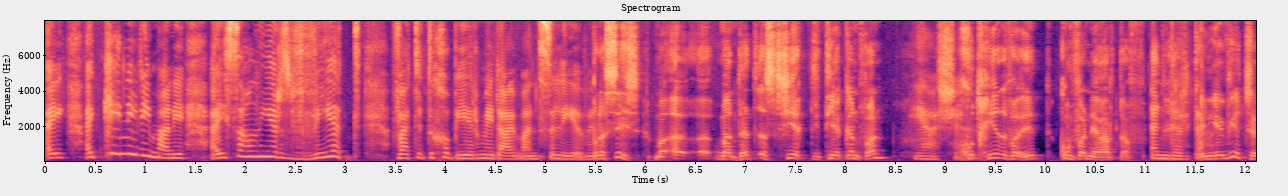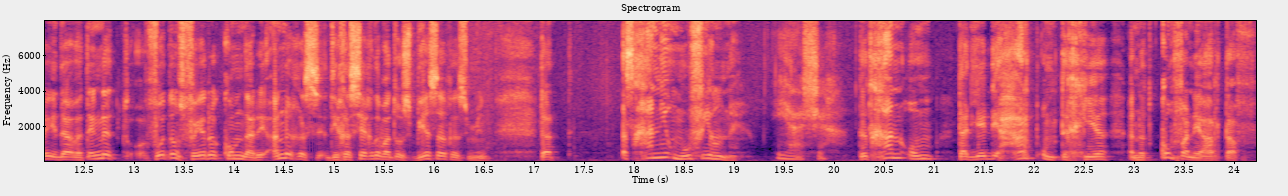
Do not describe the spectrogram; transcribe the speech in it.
hy hy ken nie die man nie. Hy sal nie eers weet wat het gebeur met daai man se lewe nie. Presies, maar uh, uh, maar dit is seker die teken van Ja, Sheikh. goedgee van dit kom van die hart af. Inderdaad. En jy weet jy daar wat ek net voor ons verder kom dat die ander ges, die gesegde wat ons besig is met dat is gaan nie om hoeveel nie. Ja, Sheikh. Dit gaan om dat jy die hart om te gee en dit kom van die hart af.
